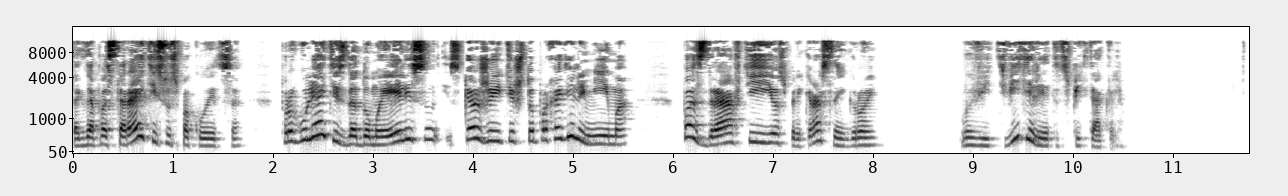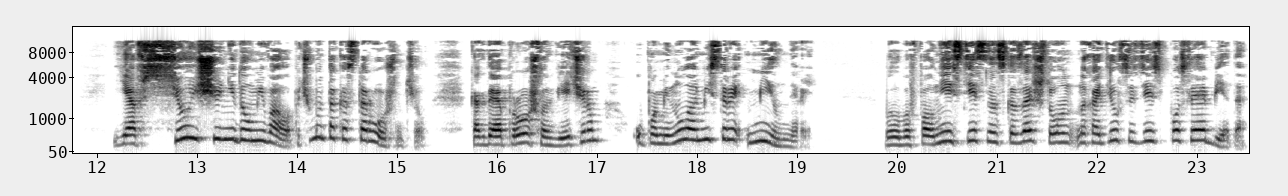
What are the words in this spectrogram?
«Тогда постарайтесь успокоиться. Прогуляйтесь до дома Эллисон и скажите, что проходили мимо. Поздравьте ее с прекрасной игрой. Вы ведь видели этот спектакль?» Я все еще недоумевала, почему он так осторожничал, когда я прошлым вечером упомянула о мистере Милнере. Было бы вполне естественно сказать, что он находился здесь после обеда,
